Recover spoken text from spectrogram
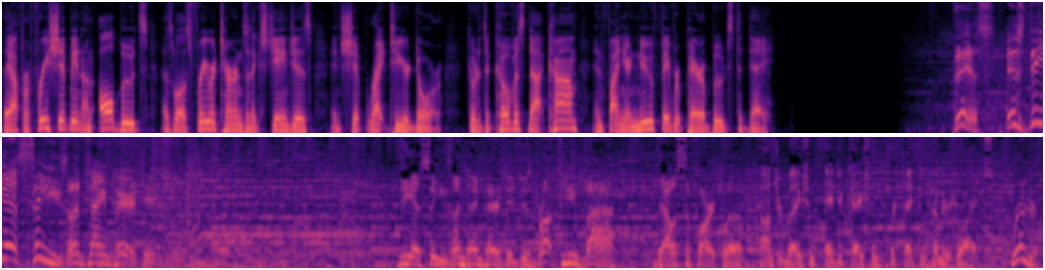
They offer free shipping on all boots, as well as free returns and exchanges, and ship right to your door. Go to tecovas.com and find your new favorite pair of boots today. This is DSC's Untamed Heritage. DSC's Untamed Heritage is brought to you by Dallas Safari Club, Conservation, education, protecting hunters' rights. Ruger,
